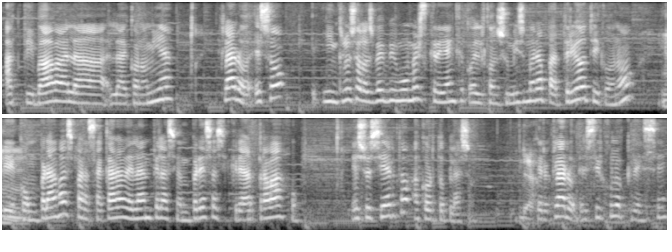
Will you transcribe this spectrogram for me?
activaba la, la, economía, claro, eso incluso los baby boomers creían que el consumismo era patriótico, ¿no? que mm. comprabas para sacar adelante las empresas y crear trabajo. Eso es cierto a corto plazo. Pero claro, el círculo crece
